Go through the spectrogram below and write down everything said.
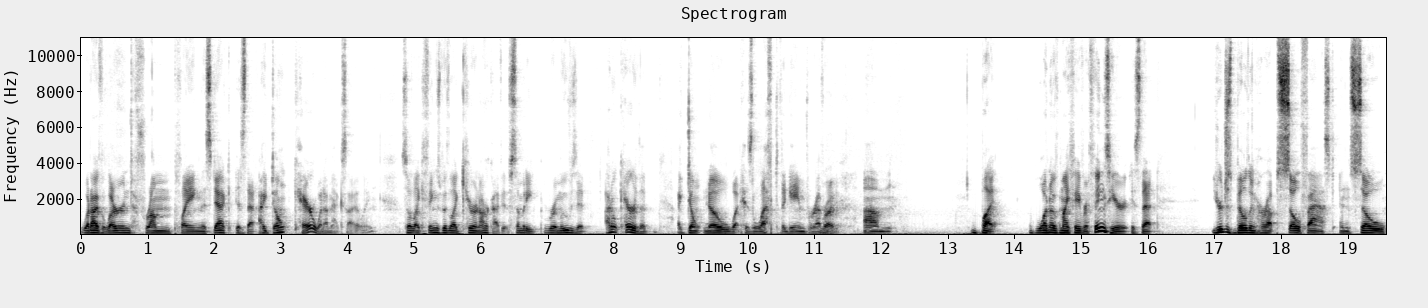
what I've learned from playing this deck is that I don't care what I'm exiling. So like things with like Kyren Archive, if somebody removes it, I don't care that I don't know what has left the game forever. Right. But one of my favorite things here is that you're just building her up so fast and so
